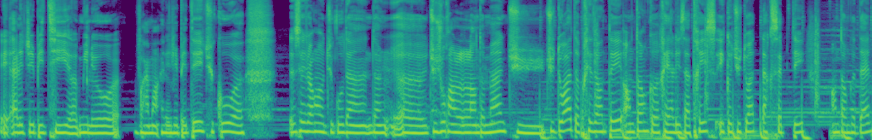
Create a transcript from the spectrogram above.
et LGBT milieu vraiment LGBT du coup c'est genre du coup d'un du jour au lendemain tu tu dois te présenter en tant que réalisatrice et que tu dois t'accepter en tant que telle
